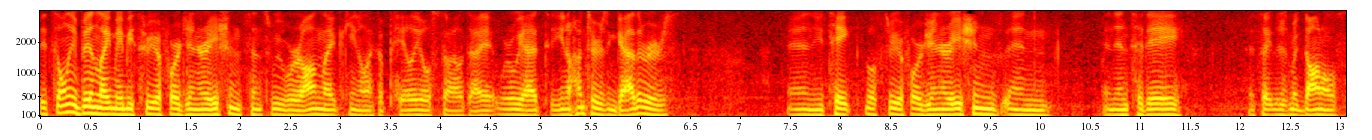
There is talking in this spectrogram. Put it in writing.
It's only been like maybe three or four generations since we were on like you know like a paleo style diet where we had to you know hunters and gatherers, and you take those three or four generations and and then today, it's like there's McDonald's,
